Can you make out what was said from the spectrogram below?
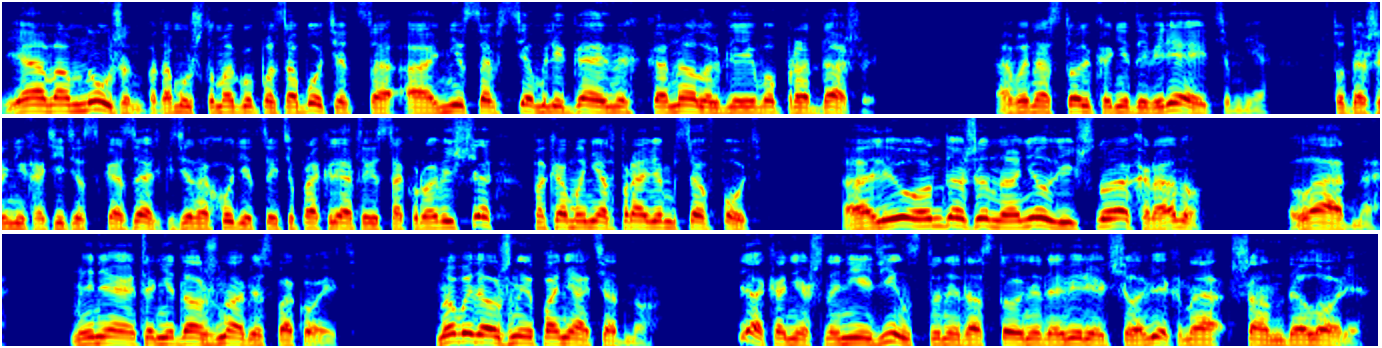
Я вам нужен, потому что могу позаботиться о не совсем легальных каналах для его продажи. А вы настолько не доверяете мне, что даже не хотите сказать, где находятся эти проклятые сокровища, пока мы не отправимся в путь. А Леон даже нанял личную охрану. Ладно, меня это не должно беспокоить. Но вы должны понять одно. Я, конечно, не единственный достойный доверия человек на Шанделоре.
